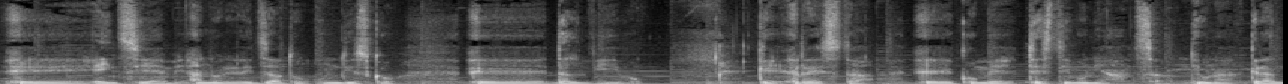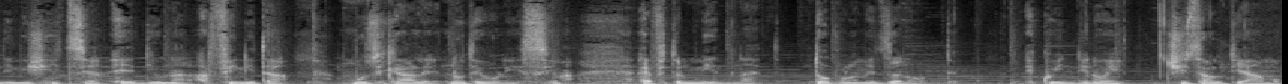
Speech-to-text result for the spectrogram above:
e, e insieme hanno realizzato un disco eh, dal vivo che resta eh, come testimonianza di una grande amicizia e di una affinità musicale notevolissima. After Midnight, dopo la mezzanotte, e quindi noi ci salutiamo.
